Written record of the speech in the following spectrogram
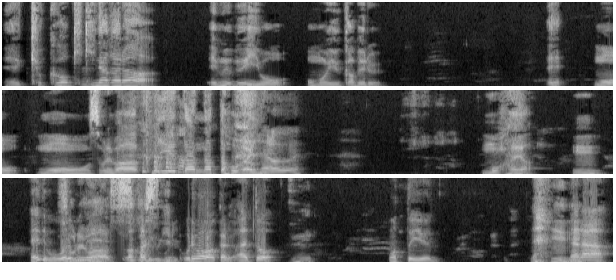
え、曲を聴きながら、MV を思い浮かべる。え、もう、もう、それはクリエイターになった方がいい。なるほどね。もはや。うん。え、でも俺もね、それはわかる。俺はわかる。あと、全もっと言ううん、うん。なら、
